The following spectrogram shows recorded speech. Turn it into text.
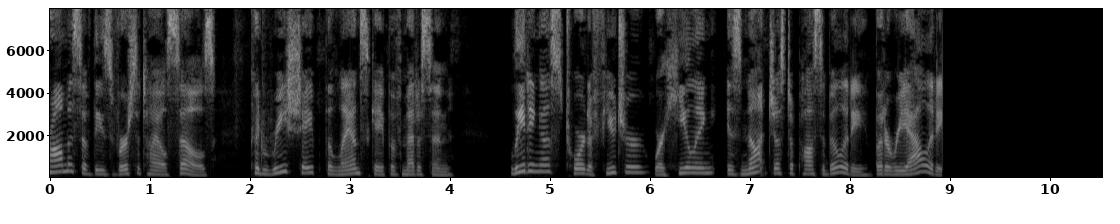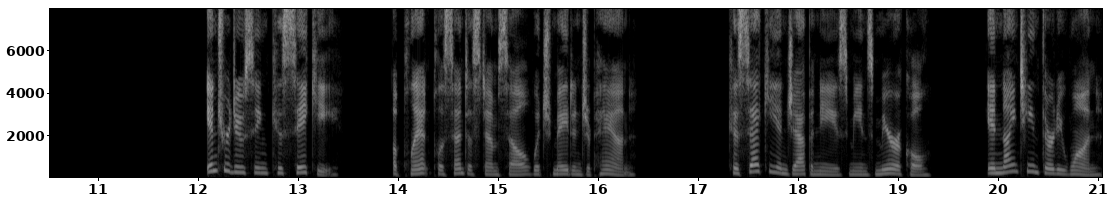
promise of these versatile cells could reshape the landscape of medicine, leading us toward a future where healing is not just a possibility but a reality. Introducing Kiseki, a plant placenta stem cell which made in Japan. Kiseki in Japanese means miracle. In 1931,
